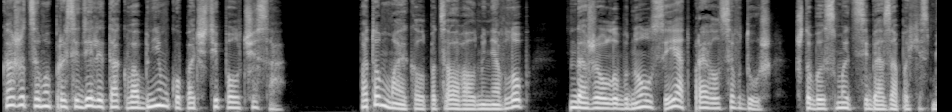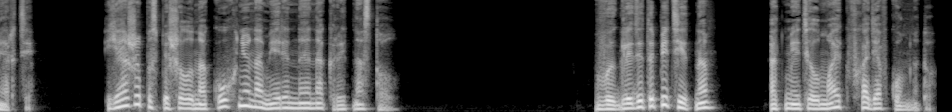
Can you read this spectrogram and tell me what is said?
Кажется, мы просидели так в обнимку почти полчаса. Потом Майкл поцеловал меня в лоб, даже улыбнулся и отправился в душ, чтобы смыть с себя запахи смерти. Я же поспешила на кухню, намеренная накрыть на стол. «Выглядит аппетитно», — отметил Майк, входя в комнату.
